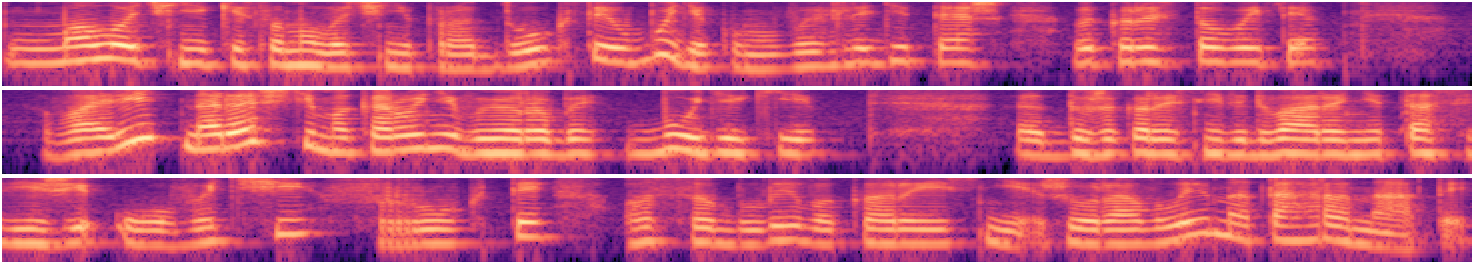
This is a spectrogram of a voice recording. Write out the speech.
молочні кисломолочні продукти, у будь-якому вигляді теж використовуйте. Варіть нарешті макаронні вироби, будь-які. Е, Дуже корисні відварені та свіжі овочі, фрукти, особливо корисні журавлина та гранати.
